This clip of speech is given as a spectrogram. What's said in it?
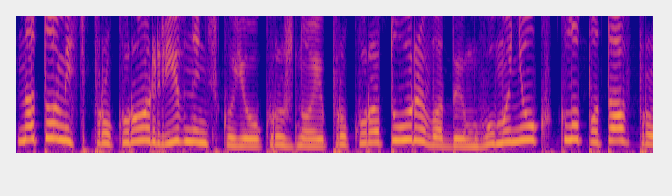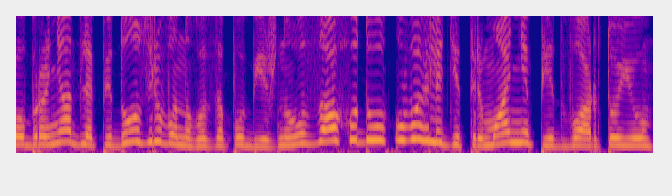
Натомість прокурор Рівненської окружної прокуратури Вадим Гуменюк клопотав про обрання для підозрюваного запобіжного заходу у вигляді тримання під вартою.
